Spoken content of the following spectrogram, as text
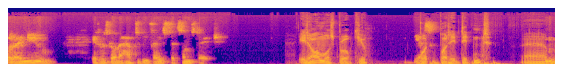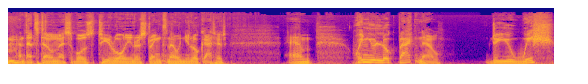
But I knew it was going to have to be faced at some stage. It almost broke you, yes. but but it didn't. Um, mm-hmm. And that's down, I suppose, to your own inner strength now when you look at it. Um, when you look back now, do you wish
